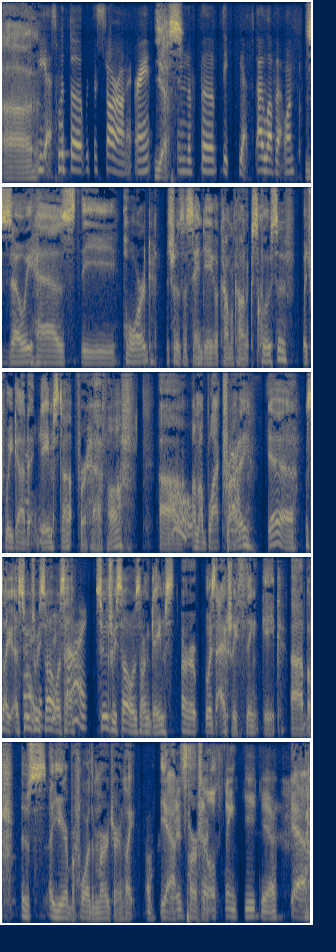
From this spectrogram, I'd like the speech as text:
Uh, yes, with the with the star on it, right? yes, And the, the, the yes, I love that one. Zoe has the Horde, which was a San Diego Comic Con exclusive, which we got at GameStop for half off uh, on a Black Friday. Yeah, it's like as soon as we saw it was half, find. as soon as we saw it was on Games or it was actually Think Geek. Uh, bef- it was a year before the merger. It's like, oh, yeah, It's perfect. Still think geek, yeah. Yeah,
